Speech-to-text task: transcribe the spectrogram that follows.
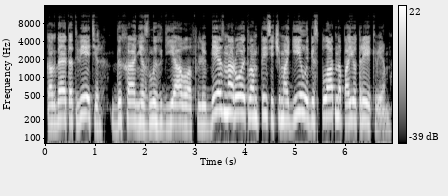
когда этот ветер, дыхание злых дьяволов, любезно роет вам тысячи могил и бесплатно поет реквием.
